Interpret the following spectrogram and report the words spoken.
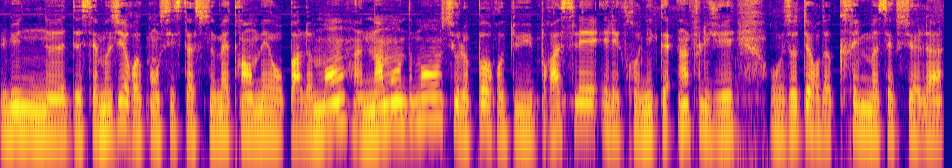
L'une de ces mesures consiste à soumettre en mai au Parlement un amendement sur le port du bracelet électronique infligé aux auteurs de crimes sexuels.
